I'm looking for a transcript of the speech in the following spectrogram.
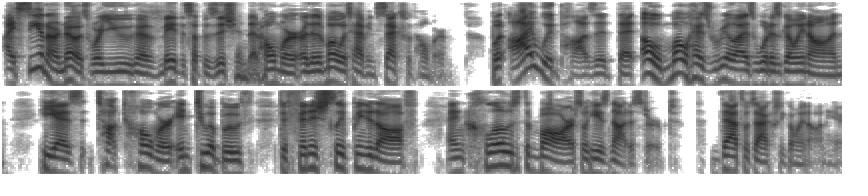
I see in our notes where you have made the supposition that Homer or that Moe is having sex with Homer. But I would posit that oh, Moe has realized what is going on. He has tucked Homer into a booth to finish sleeping it off and close the bar so he is not disturbed. That's what's actually going on here.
